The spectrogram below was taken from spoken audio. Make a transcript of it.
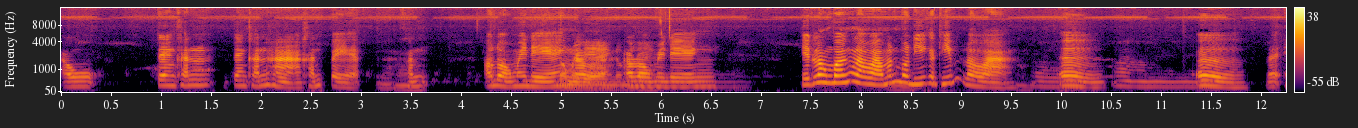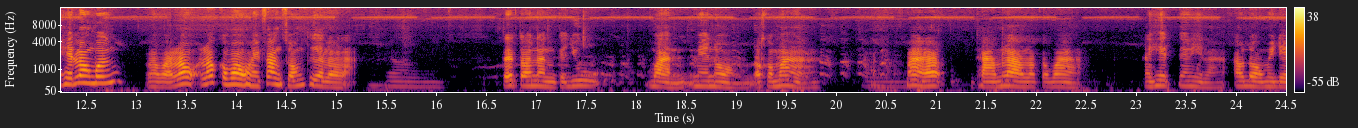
เอาแต่งคันแต่งคันหาคันแปดนะคันเอาดอกไม้แดงดอกไม้เราแดอะงเอาดอกไม้แดง เห็ดลองเบิ้งเราว่า มันบดีกระทิบเราว่า เอออ่าเออแล้วเห็ดลองเบิ้งเราว่าเราเราก็เว้าให้ฟังสองเทื่อแล้วล่ะเออแต่ตอนนั้นก็อยู่บ้านแม่น้องเราก็มามาแล้วถามเราเราก็ว่าให้เฮ็ดแนวนี้ล่ะเอาดอกไม้แด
